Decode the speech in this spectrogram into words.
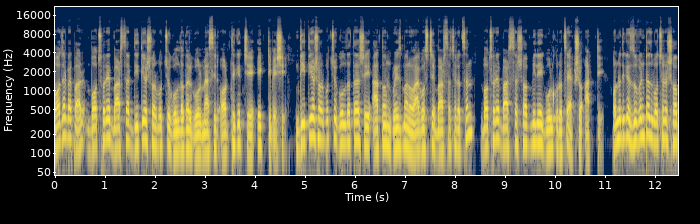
মজার ব্যাপার, বছরে বার্সার দ্বিতীয় সর্বোচ্চ গোলদাতার গোল মেসির অর্ধেকের চেয়ে একটি বেশি। দ্বিতীয় সর্বোচ্চ গোলদাতা সেই আতন গ্রেজমানও আগস্টে বার্সা ছেড়েছেন, বছরে বার্সা সব মিলিয়ে গোল করেছে একশো আটটি। অন্যদিকে জুভেন্টাস বছরে সব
